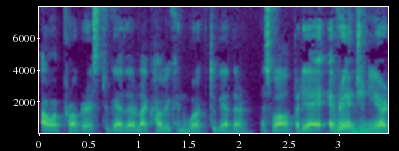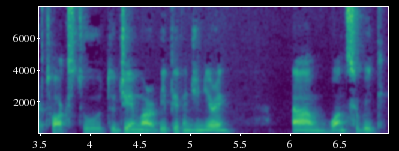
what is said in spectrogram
our progress together, like how we can work together as well. But yeah, every engineer talks to to Jim, our VP of engineering, um, once a week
